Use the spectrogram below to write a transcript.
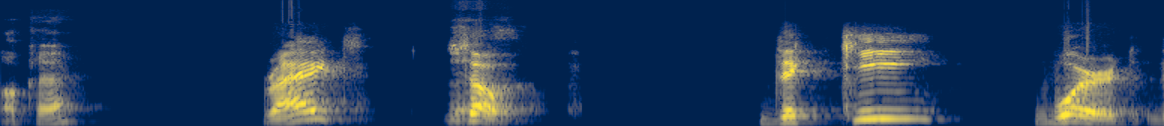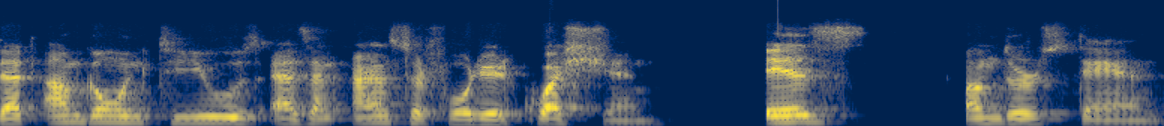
Okay. Right? Yes. so the key word that i'm going to use as an answer for your question is understand.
